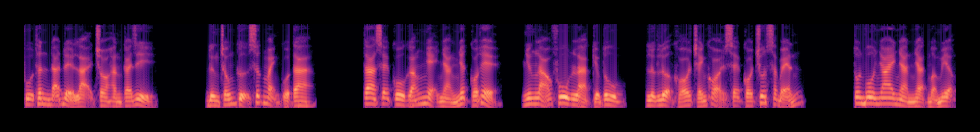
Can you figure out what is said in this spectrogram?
phụ thân đã để lại cho hắn cái gì? Đừng chống cự sức mạnh của ta. Ta sẽ cố gắng nhẹ nhàng nhất có thể, nhưng lão phu là kiếm tu, lực lượng khó tránh khỏi sẽ có chút sắc bén. Tôn vô nhai nhàn nhạt mở miệng,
